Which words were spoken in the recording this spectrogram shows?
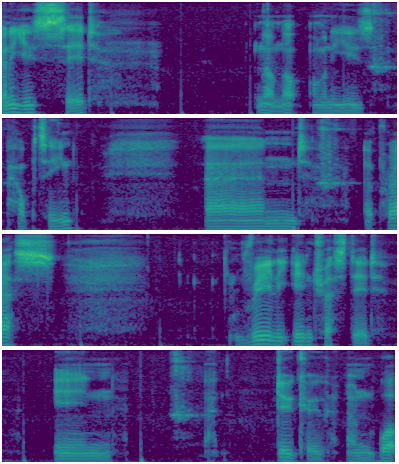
I'm going to use Sid. No, I'm not. I'm going to use Palpatine and Opress. Really interested in Dooku and what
